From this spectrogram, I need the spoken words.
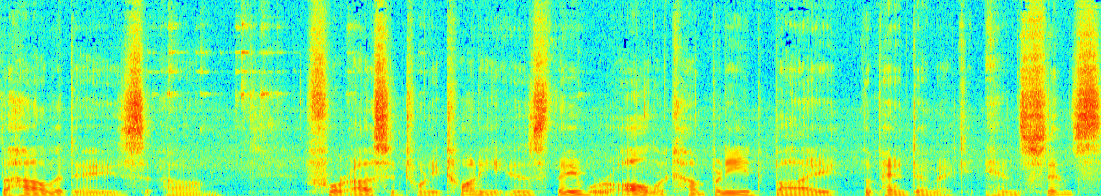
the holidays um, for us in 2020 is they were all accompanied by the pandemic. And since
